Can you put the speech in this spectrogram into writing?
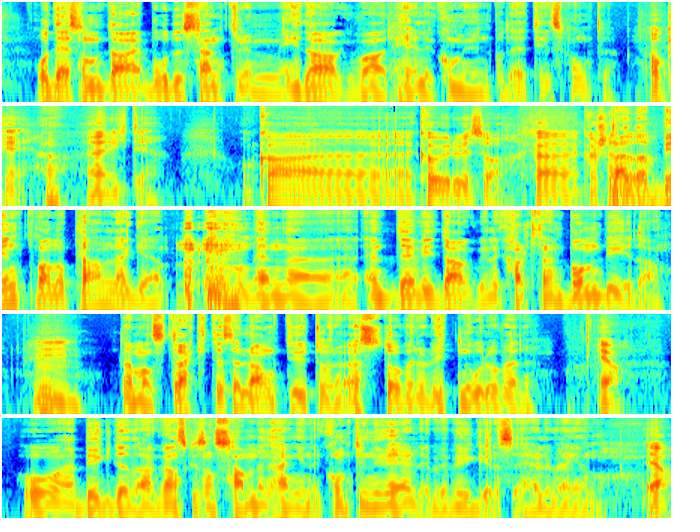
og det som da er Bodø sentrum i dag, var hele kommunen på det tidspunktet. Ok, ja, riktig. Og hva, hva gjorde vi så? Hva, hva skjedde Nei, da? Da begynte man å planlegge en, eh, en, det vi i dag ville kalt for en båndby. da. Mm. Der man strekte seg langt utover, østover og litt nordover. Ja. Og bygde da ganske sånn sammenhengende, kontinuerlig bebyggelse hele veien. Ja,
